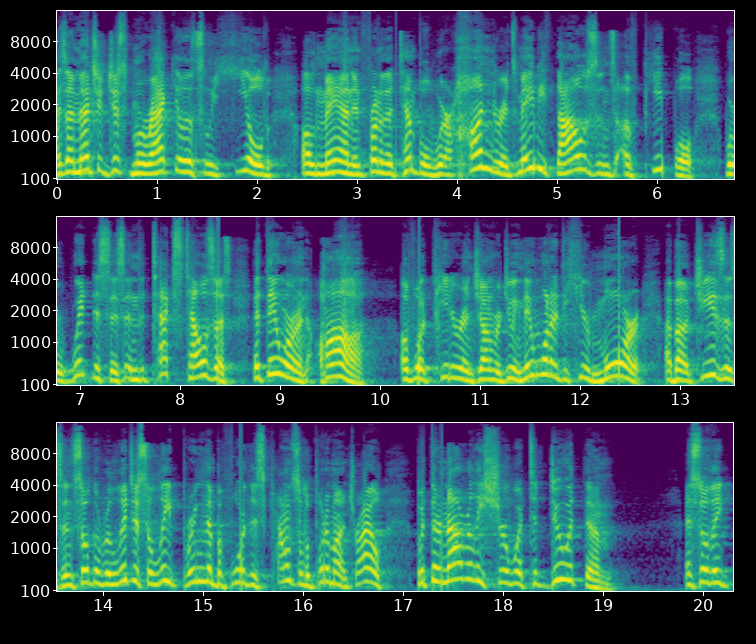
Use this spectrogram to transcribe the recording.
as I mentioned, just miraculously healed a man in front of the temple where hundreds, maybe thousands of people were witnesses. And the text tells us that they were in awe of what Peter and John were doing. They wanted to hear more about Jesus. And so the religious elite bring them before this council to put them on trial, but they're not really sure what to do with them. And so they,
